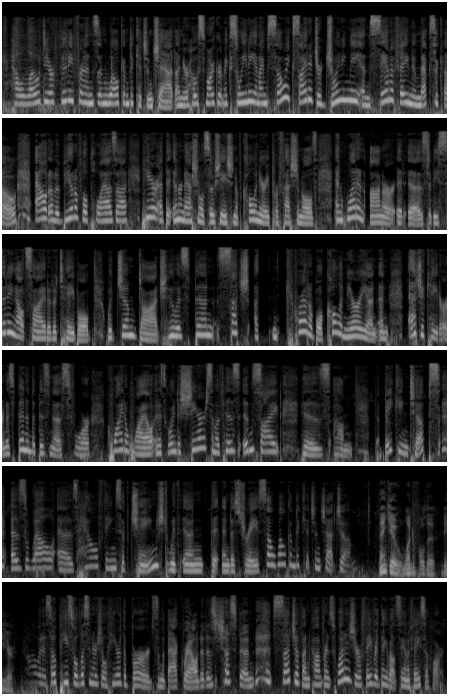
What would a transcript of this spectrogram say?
Hello, dear foodie friends, and welcome to Kitchen Chat. I'm your host, Margaret McSweeney, and I'm so excited you're joining me in Santa Fe, New Mexico, out on a beautiful plaza here at the International Association of Culinary Professionals. And what an honor it is to be sitting outside at a table with Jim Dodge, who has been such a incredible culinarian and educator and has been in the business for quite a while and is going to share some of his insight, his um, baking tips, as well as how things have changed within the industry. So welcome to Kitchen Chat, Jim. Thank you. Wonderful to be here. Oh, and it's so peaceful. Listeners, you'll hear the birds in the background. It has just been such a fun conference. What is your favorite thing about Santa Fe so far?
